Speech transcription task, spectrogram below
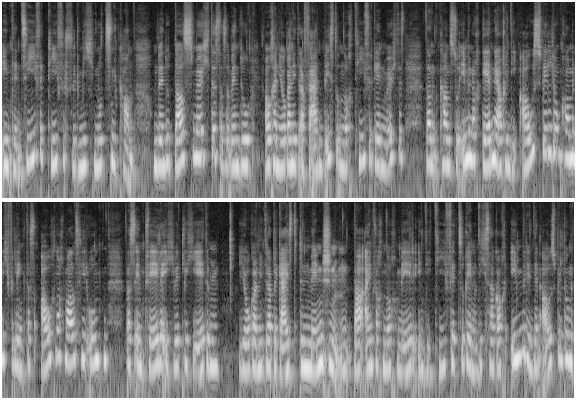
intensiver, tiefer für mich nutzen kann. Und wenn du das möchtest, also wenn du auch ein Yoga Nidra Fan bist und noch tiefer gehen möchtest, dann kannst du immer noch gerne auch in die Ausbildung kommen. Ich verlinke das auch nochmals hier unten. Das empfehle ich wirklich jedem Yoga Nidra begeisterten Menschen, da einfach noch mehr in die Tiefe zu gehen. Und ich sage auch immer in den Ausbildungen,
